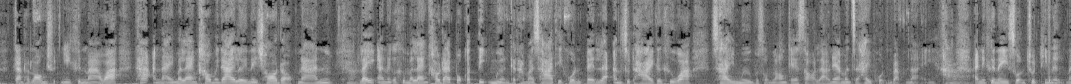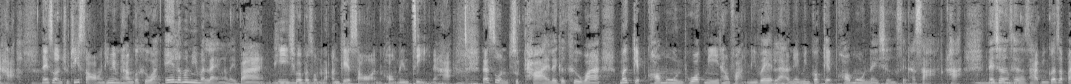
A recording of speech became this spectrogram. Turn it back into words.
ำการทดลองชุดนี้ขึ้นมาว่า ถ้าอันไหนแมลงเข้าไม่ได้เลยในช่อดอกนั้นค่ะและอีกอันหนึงก็คือแมลงเข้าได้ปกติเหมือนกับธรรมชาติที่ควรเป็น และอันสุดท้ายก็คือว่าใช้มือผสมละอองเกสรแล้วเนี่ยมันจะให้ผลแบบไหนค่ะค่ะอันนี้คือในส่วนชุดที่หนึ่งนะคะในส่วนชุดที่สองที่มิมทำก็คือว่าเอ๊ะแล้วมันมีแมลงอะไรบ้าง ที่ช่วยผสมละอังเกสรของลิ้นจี่นะคะ และส่วนสุดท้ายเลยก็คือว่าเมื่อเก็บข้อมูลพวกนี้ทางฝั่งนิเวศแล้วเนี่ยมินก็เก็บข้อมูลในเชิงเศรษฐศาสตร์ค่ะ ในเชิงเศรษฐศาสตร์มินก็จะไป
